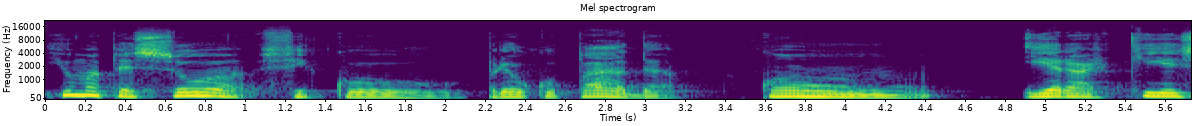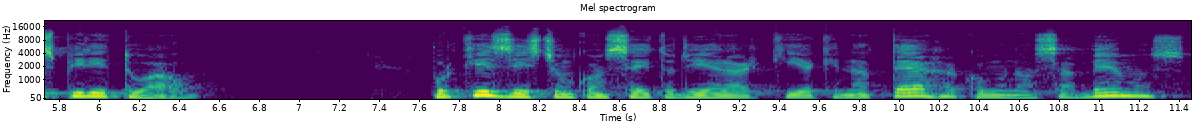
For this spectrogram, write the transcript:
E uma pessoa ficou preocupada com hierarquia espiritual. Porque existe um conceito de hierarquia aqui na Terra, como nós sabemos,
